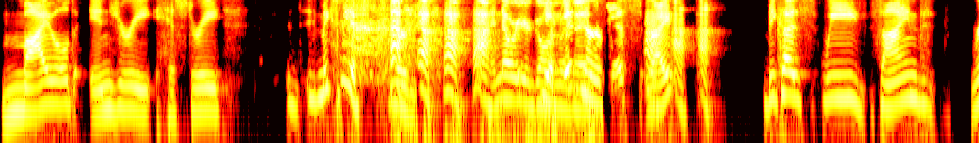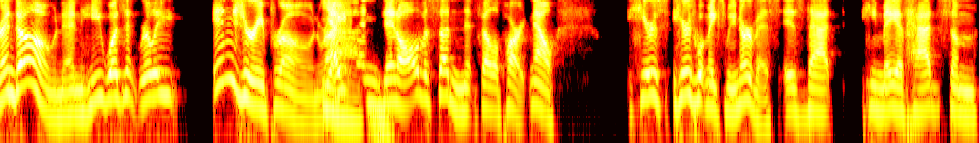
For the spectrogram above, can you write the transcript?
mild injury history it makes me a I know where you're going a bit nervous, right? because we signed Rendon and he wasn't really injury prone, right? Yeah. And then all of a sudden it fell apart. Now, here's here's what makes me nervous is that he may have had some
